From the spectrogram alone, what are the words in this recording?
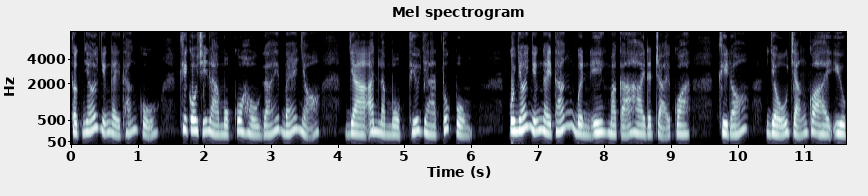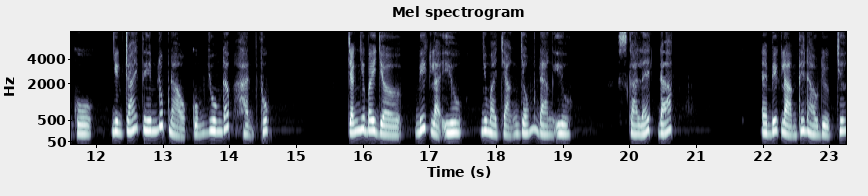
Thật nhớ những ngày tháng cũ khi cô chỉ là một cô hầu gái bé nhỏ và anh là một thiếu gia tốt bụng. Cô nhớ những ngày tháng bình yên mà cả hai đã trải qua. Khi đó, dẫu chẳng có ai yêu cô, nhưng trái tim lúc nào cũng vuông đắp hạnh phúc. Chẳng như bây giờ biết là yêu, nhưng mà chẳng giống đang yêu. Scarlett đáp. Em biết làm thế nào được chứ?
